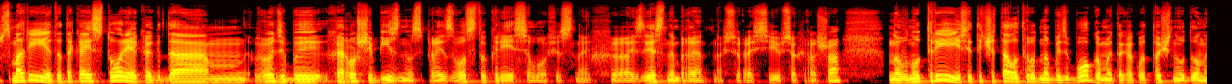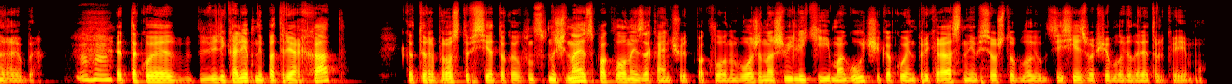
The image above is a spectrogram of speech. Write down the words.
смотри, это такая история, когда вроде бы хороший бизнес, производство кресел офисных, э, известный бренд на всю Россию, все хорошо, но внутри, если ты читал «Трудно быть богом», это как вот точно у Дона Рыбы. Угу. Это такой великолепный патриархат, которые просто все только начинают с поклона и заканчивают поклоном. Боже наш великий и могучий, какой он прекрасный, и все, что здесь есть вообще благодаря только ему.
